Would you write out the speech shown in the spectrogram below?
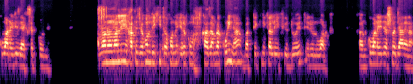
কুবারনেটিস অ্যাকসেপ্ট করবে। আমরা নর্মালি হাতে যখন লিখি তখন এরকম কাজ আমরা করি না but technically if you do it it will work কারণ কুবারনেটিস আসলে জানে না।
